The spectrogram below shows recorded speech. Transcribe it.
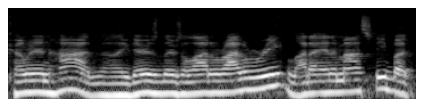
coming in hot. Like there's there's a lot of rivalry, a lot of animosity, but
